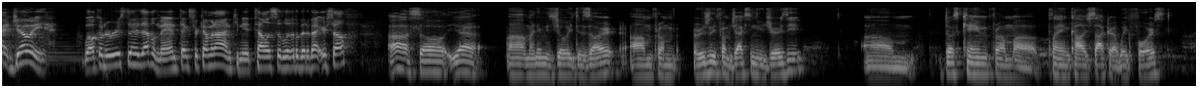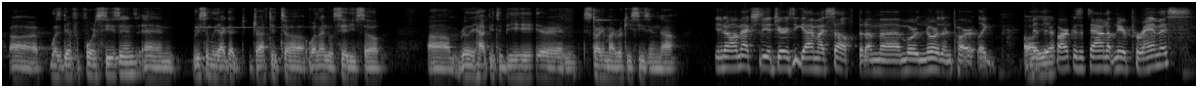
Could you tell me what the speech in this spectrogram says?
Right, Joey, welcome to Rooster and the Devil, man. Thanks for coming on. Can you tell us a little bit about yourself? Uh, so yeah, uh, my name is Joey DeZart. I'm from originally from Jackson, New Jersey. Um, just came from uh, playing college soccer at Wake Forest. Uh, was there for four seasons, and recently I got drafted to Orlando City. So um, really happy to be here and starting my rookie season now. You know, I'm actually a Jersey guy myself, but I'm uh, more northern part. Like Oh, Midland yeah? Park is a town up near Paramus,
